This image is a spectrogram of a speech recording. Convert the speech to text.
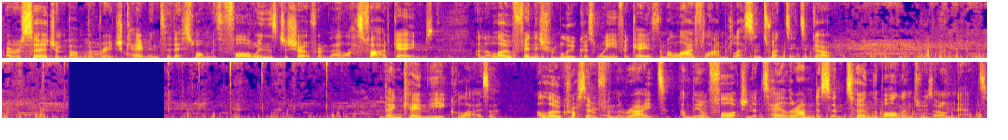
A resurgent Bamber Bridge came into this one with four wins to show from their last five games, and a low finish from Lucas Weaver gave them a lifeline with less than 20 to go. Then came the equaliser, a low cross in from the right, and the unfortunate Taylor Anderson turned the ball into his own net.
